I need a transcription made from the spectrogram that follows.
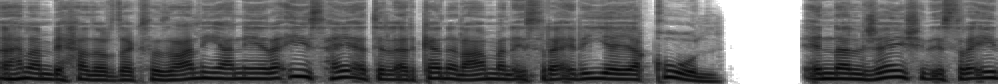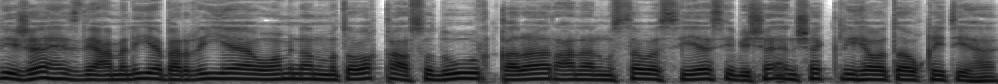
أهلا بحضرتك أستاذ علي. يعني رئيس هيئة الأركان العامة الإسرائيلية يقول إن الجيش الإسرائيلي جاهز لعملية برية ومن المتوقع صدور قرار على المستوى السياسي بشأن شكلها وتوقيتها.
